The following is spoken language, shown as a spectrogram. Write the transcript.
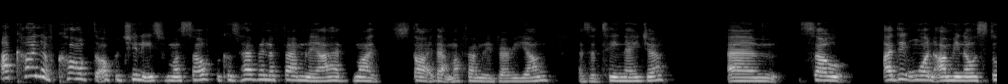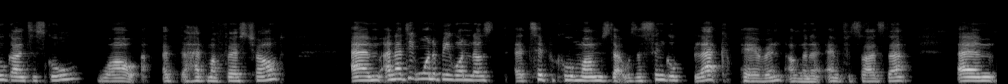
I kind of carved the opportunities for myself because having a family, I had my started out my family very young as a teenager. Um, so I didn't want, I mean, I was still going to school while I had my first child. Um, and I didn't want to be one of those uh, typical mums that was a single black parent. I'm going to emphasize that um,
